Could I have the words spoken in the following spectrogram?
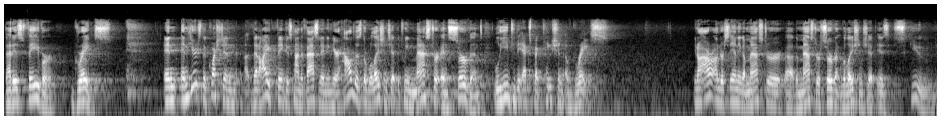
That is favor, grace. And, and here's the question uh, that I think is kind of fascinating here. How does the relationship between master and servant lead to the expectation of grace? You know, our understanding of master, uh, the master servant relationship is skewed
